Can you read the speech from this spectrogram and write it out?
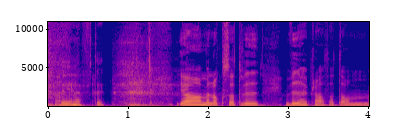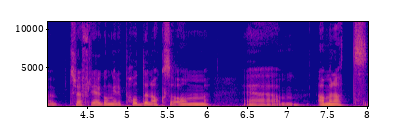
det är häftigt. Ja, men också att vi, vi har ju pratat om, tror jag flera gånger i podden också, om ehm, ja, men att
